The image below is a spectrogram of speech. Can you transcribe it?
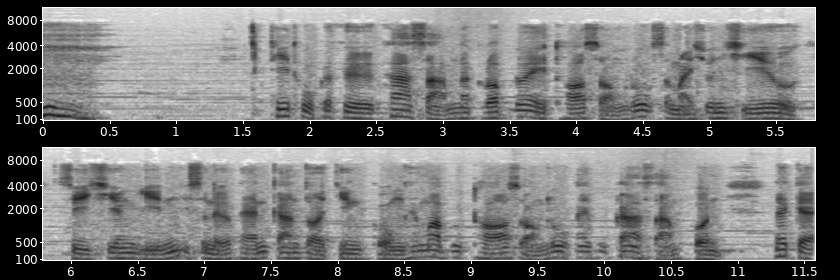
อืม ที่ถูกก็คือฆ่าสามนักรบด้วยทอสองลูกสมัยชุนชิวสี่เชียงหยินเสนอแผนการต่อจิงกงให้มอบลูกทอสองลูกให้ผู้กล้าสามคนได้แก่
